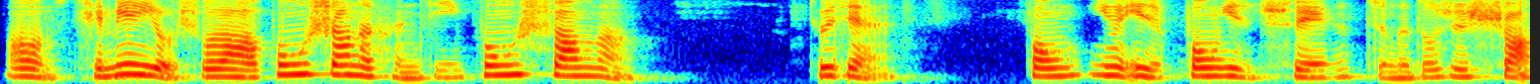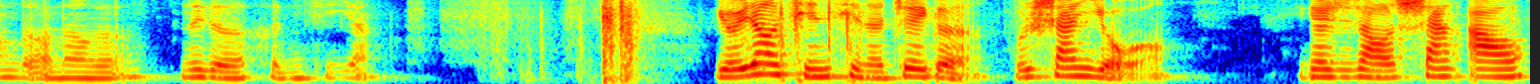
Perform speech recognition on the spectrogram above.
哦，前面有说到风霜的痕迹，风霜啊，就讲风，因为一直风一直吹，整个都是霜的那个那个痕迹啊。有一道浅浅的这个不是山友哦。应该是叫山凹，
